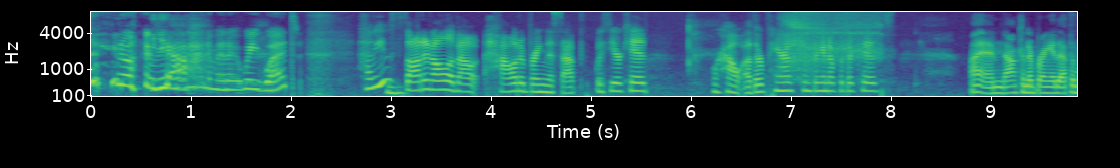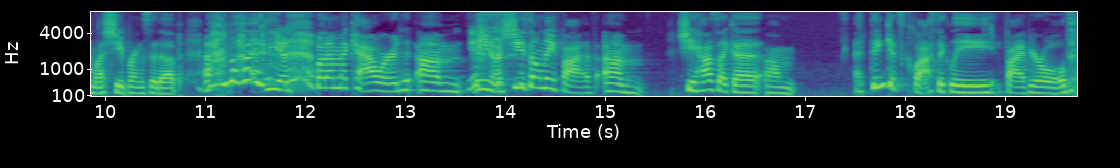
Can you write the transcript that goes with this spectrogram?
you know what I mean? Yeah. Wait a minute. Wait, what? Have you thought at all about how to bring this up with your kid, or how other parents can bring it up with their kids? I am not going to bring it up unless she brings it up. but Yeah. but I'm a coward. Um, you know, she's only five. Um, she has like a, um, I think it's classically five year old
